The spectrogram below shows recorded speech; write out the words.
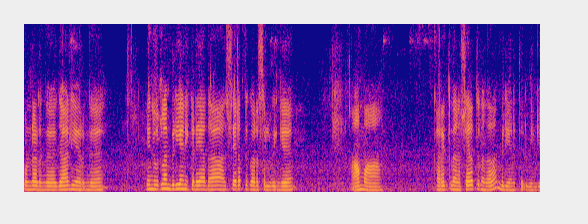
கொண்டாடுங்க ஜாலியாக இருங்க. எங்களுக்கெல்லாம் பிரியாணி கிடையாதா? சேலத்துக்கு வர சொல்லுவீங்க. ஆமாம் கரெக்டு தானே. சேலத்துக்கு வந்தால் தான் பிரியாணி தருவீங்க.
